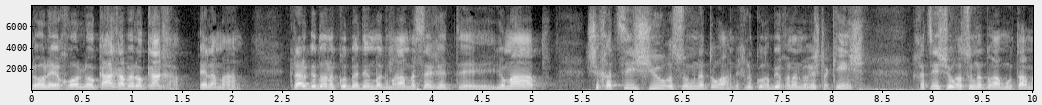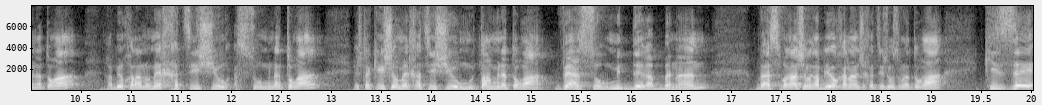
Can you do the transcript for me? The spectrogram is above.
לא לאכול, לא ככה ולא ככה. אלא מה? כלל גדול נקוד בידינו בגמרא מסכת אה, יומא, שחצי שיעור אסור מן התורה. נחלקו רבי יוחנן וריש לקיש, חצי שיעור אסור מן התורה מותר מן התורה, רבי יוחנן אומר חצי שיעור אסור מן התורה, יש לקיש שאומר חצי שיעור מותר מן התורה ואסור מדי רבנן, והסברה של רבי יוחנן שחצי שיעור מן התורה כי זה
